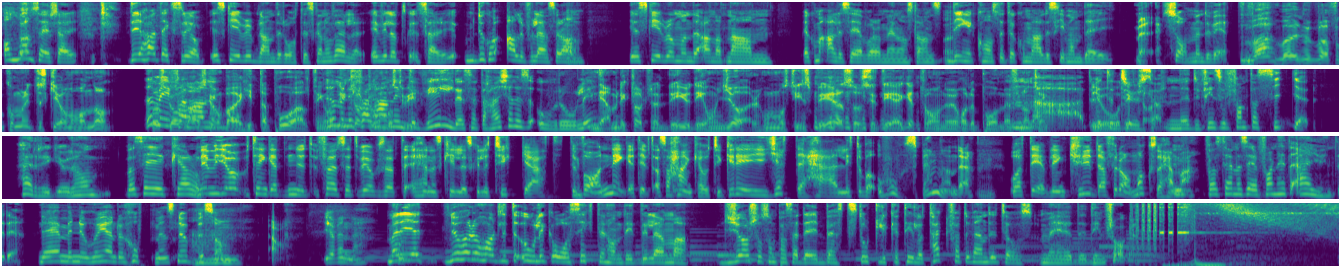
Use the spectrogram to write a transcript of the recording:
Om hon säger så här. "Det- Jag har ett extra jobb. Jag skriver ibland erotiska noveller. Jag vill att, så här, du kommer aldrig få läsa dem. Jag skriver dem under annat namn. Jag kommer aldrig säga var de är någonstans. Det är inget konstigt. Jag kommer aldrig skriva om dig. Men, Så, men du vet. va? Va- Varför kommer du inte skriva om honom? Nej, men ska, hon, han- ska hon bara hitta på allting? Ja, Och det men är klart ifall han inte vi- vill det så inte han känner sig orolig. Nej, men det är klart, det är ju det hon gör. Hon måste ju inspireras av sitt eget, vad hon nu håller på med för någonting. Nah, det Jo, det är klart. Nej, det finns väl fantasier. Herregud, hon, vad säger Karo? Nej, men jag tänker att nu förutsätter vi också att hennes kille skulle tycka att det var negativt. Alltså han kanske tycker det är jättehärligt och bara, oh, spännande. Och att det blir en krydda för dem också hemma. Fast hennes erfarenhet är ju inte det. Nej, men nu är hon ju ändå ihop med en snubbe som, ja, jag vet inte. Maria, nu har du hört lite olika åsikter om ditt dilemma. Gör så som passar dig bäst. Stort lycka till och tack för att du vände dig till oss med din fråga.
